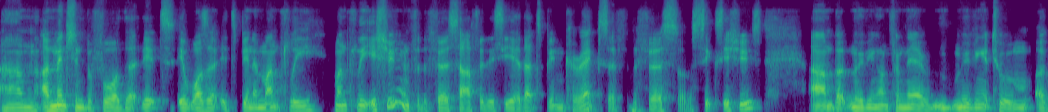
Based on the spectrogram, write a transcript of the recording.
um, I mentioned before that it's it was a it's been a monthly monthly issue, and for the first half of this year, that's been correct. So for the first sort of six issues, um, but moving on from there, moving it to a, a,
